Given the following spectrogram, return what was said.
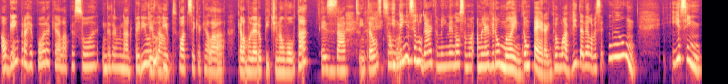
alguém para repor aquela pessoa em determinado período e Exato. pode ser que aquela, aquela mulher opte não voltar. Exato. Então, são e muito... tem esse lugar também, né? Nossa, a mulher virou mãe. Então, pera. Então, a vida dela vai ser... Não! E, assim,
